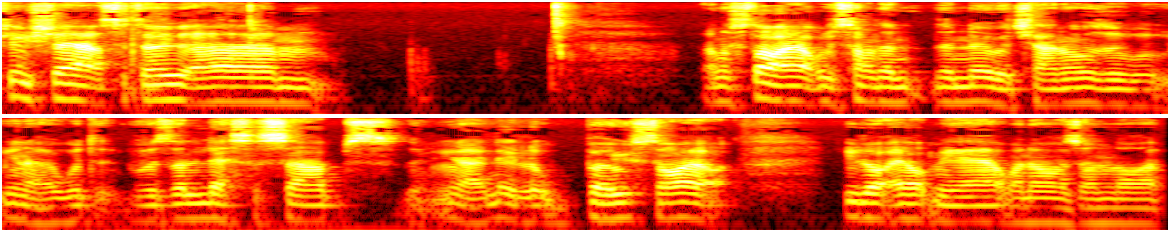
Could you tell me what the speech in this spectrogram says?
few shout outs to do. Um, I'm gonna start out with some of the, the newer channels, or you know, with, with the lesser subs, you know, need a little boost. I, you lot helped me out when I was on like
